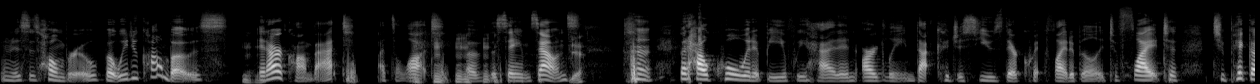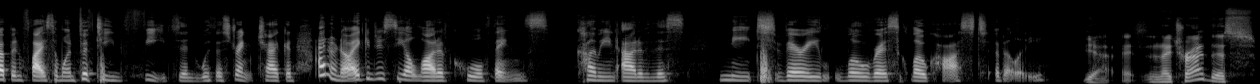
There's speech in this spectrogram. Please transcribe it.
I mean, this is homebrew, but we do combos Mhm. in our combat. That's a lot of the same sounds. Yeah. but how cool would it be if we had an Ardling that could just use their quick flight ability to fly to to pick up and fly someone 15 feet and with a strength check and I don't know, I can just see a lot of cool things coming out of this neat, very low risk, low cost ability. Yeah, and they tried this.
